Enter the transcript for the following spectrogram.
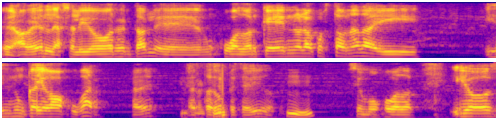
Eh, a ver, le ha salido rentable. Es un jugador que no le ha costado nada y, y nunca ha llegado a jugar, ¿sabes? Estado siempre cedido. Mm. Sí, un buen jugador. Y os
